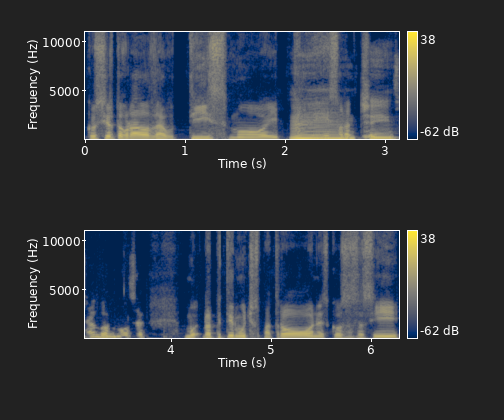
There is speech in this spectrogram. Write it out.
con cierto grado de autismo y mm, eso pensando, ¿no? repetir muchos patrones, cosas así,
